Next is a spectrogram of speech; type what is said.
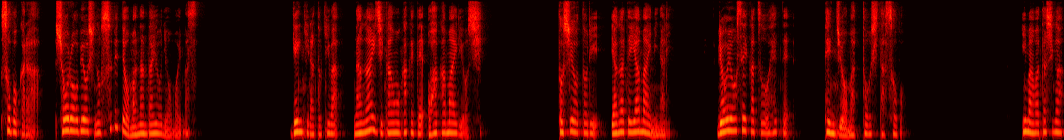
祖母から生老病死のすべてを学んだように思います。元気な時は長い時間をかけてお墓参りをし、年を取りやがて病になり、療養生活を経て天寿を全うした祖母。今私が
